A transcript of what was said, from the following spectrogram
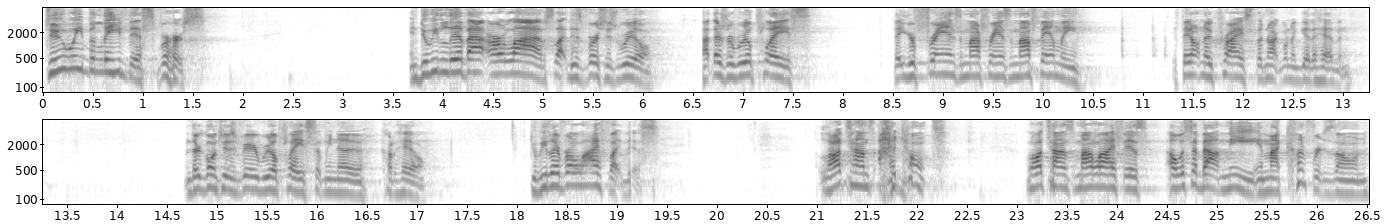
Do we believe this verse? And do we live out our lives like this verse is real? Like there's a real place that your friends and my friends and my family, if they don't know Christ, they're not going to go to heaven. And they're going to this very real place that we know called hell. Do we live our life like this? A lot of times I don't. A lot of times my life is, oh, it's about me in my comfort zone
